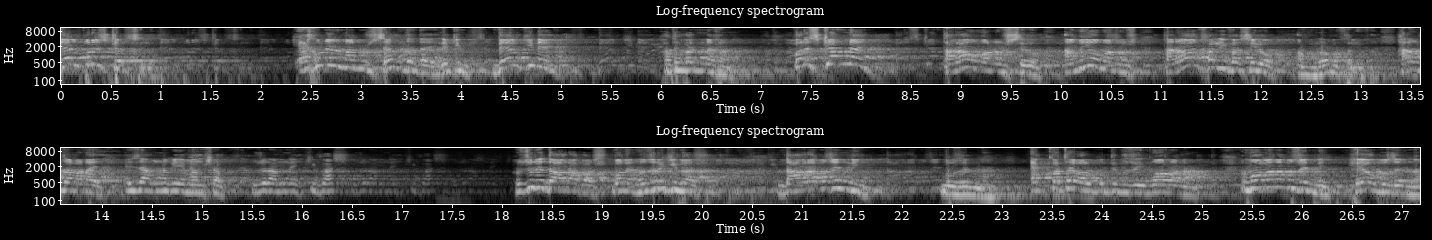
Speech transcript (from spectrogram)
দেল পরিষ্কার ছিল। এখনের মানুষ সেজদা দেয়, লেকিন দেল কি নেই? কথা না পরিষ্কার নাই? তারাও মানুষ ছিল, আমিও মানুষ, তারাও খলিফা ছিল, আমরাও খলিফা। হাল জামানায়, এই যে আপনাকে ইমাম সাহেব, হুজুর আপনি কি বাস? হুজুরে দাওরা বাস, বলেন, হুজুরে কি বাস? দাওরা বুঝেননি? বুঝেন না। এক কথায় অল্প দিন বুঝে, মৌলানা। মৌলানা বুঝেননি, হেও বুঝেন না।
